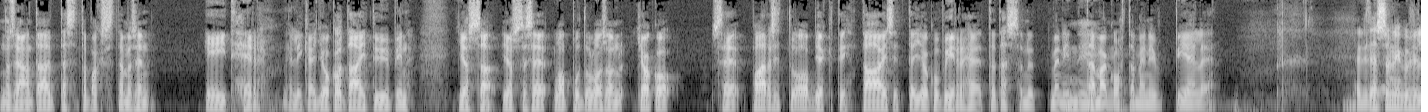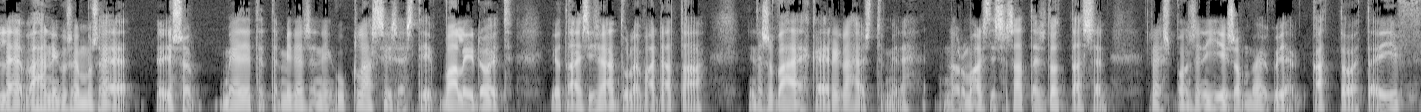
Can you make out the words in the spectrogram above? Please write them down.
no se antaa tässä tapauksessa tämmöisen either, eli joko tai tyypin, jossa, jossa se lopputulos on joko se parsittu objekti tai sitten joku virhe, että tässä nyt meni, niin. tämä kohta meni pieleen. Eli tässä on niin kuin silleen, vähän niin kuin semmoisen, jos sä mietit, että miten sä niin kuin klassisesti validoit jotain sisään tulevaa dataa, niin tässä on vähän ehkä eri lähestyminen. Normaalisti sä saattaisit ottaa sen responsen JSON möykyn ja katsoa, että if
